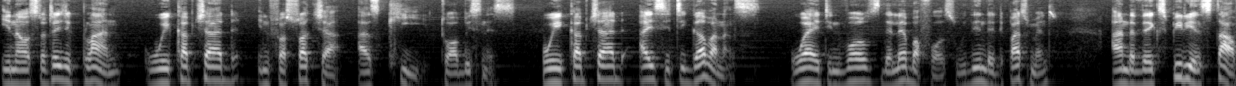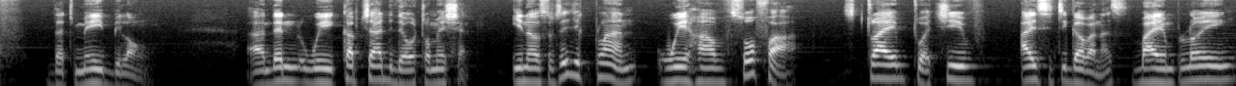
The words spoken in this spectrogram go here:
in our strategic plan, we captured infrastructure as key to our business. We captured ICT governance, where it involves the labor force within the department and the experienced staff that may belong. And then we captured the automation. In our strategic plan, we have so far strived to achieve ICT governance by employing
